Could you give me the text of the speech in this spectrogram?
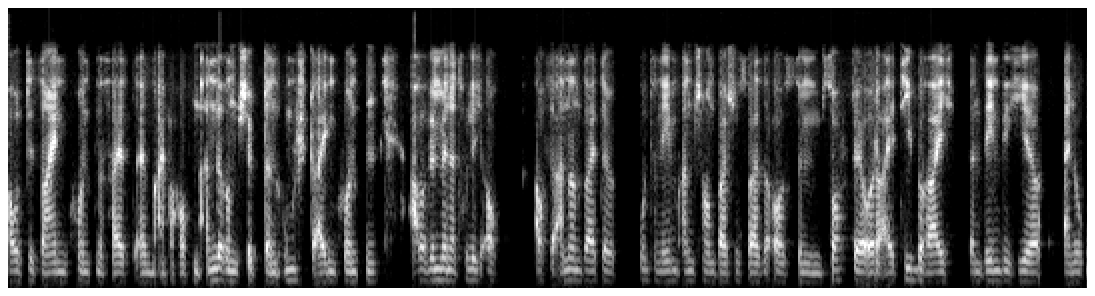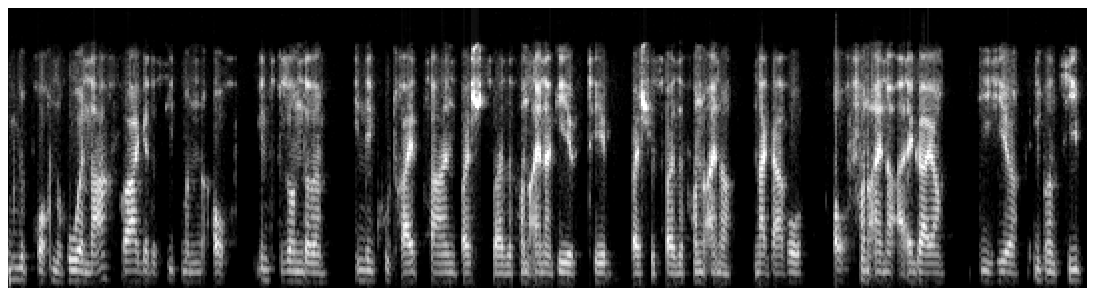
outdesignen konnten, das heißt, ähm, einfach auf einen anderen Chip dann umsteigen konnten. Aber wenn wir natürlich auch auf der anderen Seite Unternehmen anschauen, beispielsweise aus dem Software- oder IT-Bereich, dann sehen wir hier eine ungebrochene hohe Nachfrage. Das sieht man auch insbesondere in den Q3-Zahlen, beispielsweise von einer GFT, beispielsweise von einer Nagaro, auch von einer Allgeier, die hier im Prinzip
